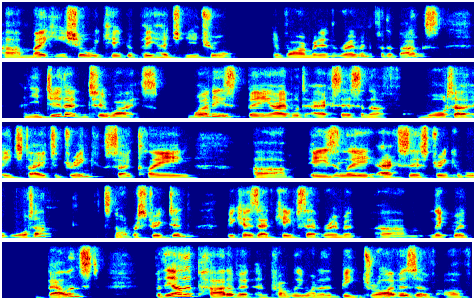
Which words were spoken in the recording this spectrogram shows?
um, making sure we keep a pH neutral environment in the rumen for the bugs. And you do that in two ways. One is being able to access enough water each day to drink, so clean, um, easily access drinkable water. It's not restricted because that keeps that rumen um, liquid balanced. But the other part of it, and probably one of the big drivers of, of,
